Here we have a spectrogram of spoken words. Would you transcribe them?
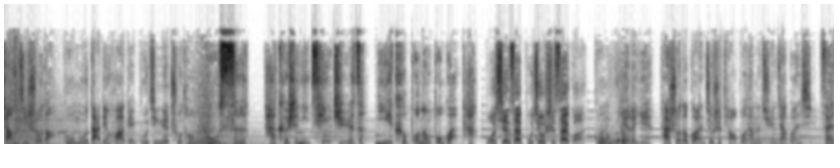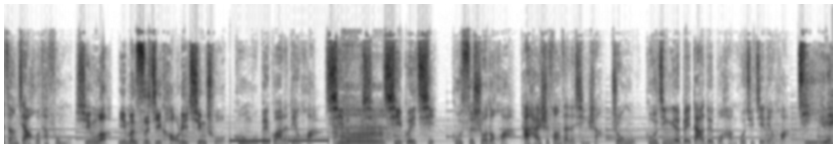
上集说到，顾母打电话给顾金月出头，顾思，他可是你亲侄子，你可不能不管他。我现在不就是在管？顾母噎了噎，他说的管就是挑拨他们全家关系，栽赃嫁祸他父母。行了，你们自己考虑清楚。顾母被挂了电话，气得不行。气归气，顾思说的话他还是放在了心上。中午，顾金月被大队部喊过去接电话。金月，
